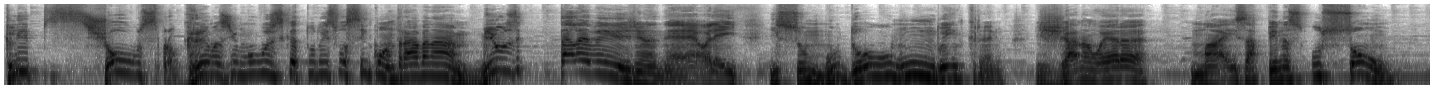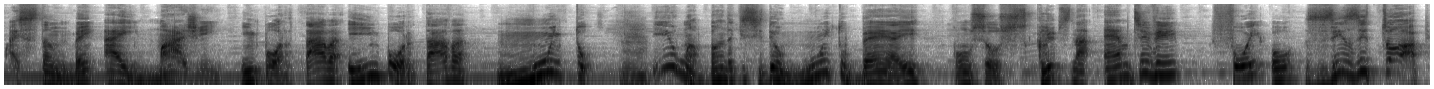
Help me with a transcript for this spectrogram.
clips, shows, programas de música, tudo isso você encontrava na Music Television. É, olha aí, isso mudou o mundo, hein, crânio? Já não era mais apenas o som, mas também a imagem importava e importava muito. Hum. E uma banda que se deu muito bem aí com seus clipes na MTV foi o ZZ Top,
